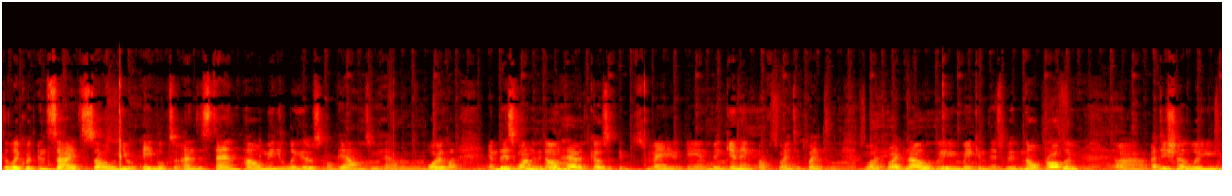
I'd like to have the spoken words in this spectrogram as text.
the liquid inside so you're able to understand how many liters or gallons you have in the boiler. In this one we don't have it because it's made in beginning of 2020 but right now we're making this with no problem uh, additionally,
